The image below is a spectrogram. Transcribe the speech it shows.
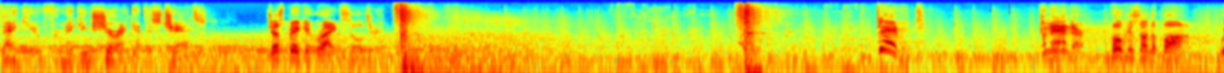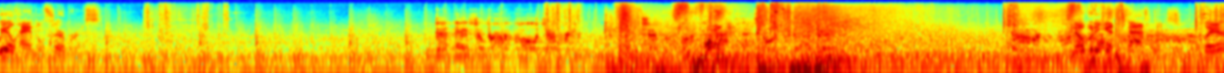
thank you for making sure I get this chance. Just make it right, soldier. Damn it! Commander! Focus on the bomb. We'll handle Cerberus. Detonation protocol, Jeffrey. Nobody gets past us. Clear!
